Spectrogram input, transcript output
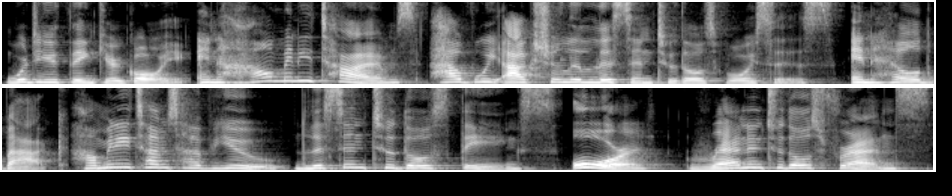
Where do you think you're going? And how many times have we actually listened to those voices and held back? How many times have you listened to those things or ran into those friends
